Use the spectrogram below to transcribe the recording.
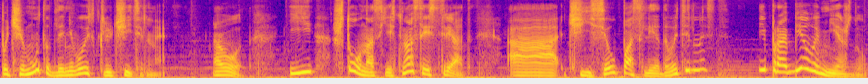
почему-то для него исключительное. А Вот. И что у нас есть? У нас есть ряд а, чисел, последовательность и пробелы между.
